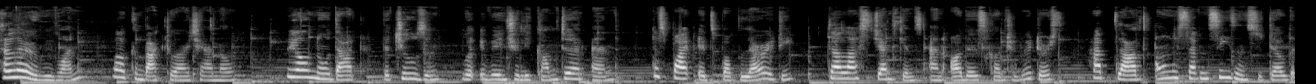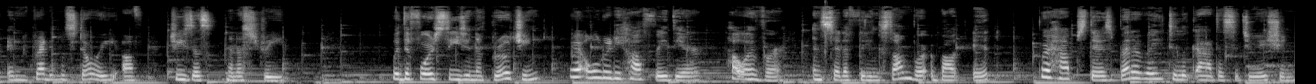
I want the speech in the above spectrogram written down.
Hello everyone, welcome back to our channel. We all know that The Chosen will eventually come to an end. Despite its popularity, Dallas Jenkins and others contributors have planned only 7 seasons to tell the incredible story of Jesus' ministry. With the fourth season approaching, we're already halfway there. However, instead of feeling somber about it, perhaps there's a better way to look at the situation.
